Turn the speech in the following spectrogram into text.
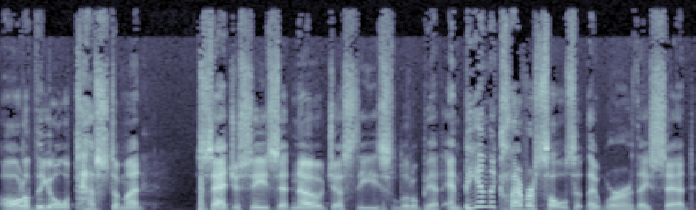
all of the Old Testament. Sadducees said, no, just these little bit. And being the clever souls that they were, they said,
